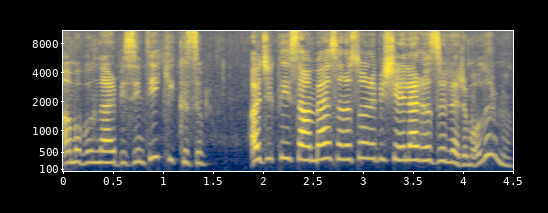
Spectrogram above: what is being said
Ama bunlar bizim değil ki kızım. Acıktıysan ben sana sonra bir şeyler hazırlarım olur mu?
